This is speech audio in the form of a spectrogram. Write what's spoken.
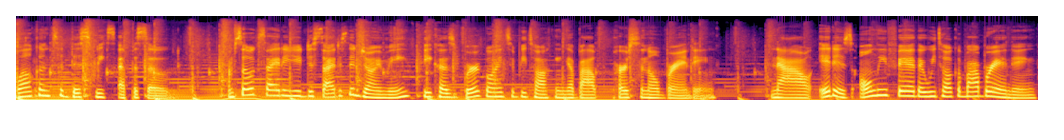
Welcome to this week's episode. I'm so excited you decided to join me because we're going to be talking about personal branding. Now, it is only fair that we talk about branding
